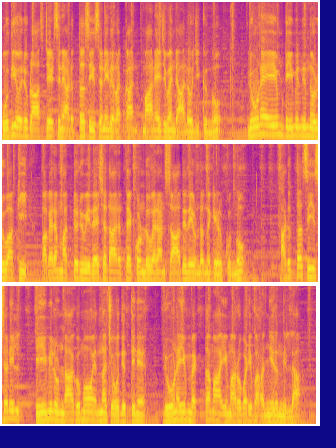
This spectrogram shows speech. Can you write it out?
പുതിയൊരു ബ്ലാസ്റ്റേഴ്സിനെ അടുത്ത സീസണിൽ ഇറക്കാൻ മാനേജ്മെന്റ് ആലോചിക്കുന്നു. ലൂണയെയും ടീമിൽ നിന്ന് ഒഴിവാക്കി പകരം മറ്റൊരു വിദേശ താരത്തെ കൊണ്ടുവരാൻ സാധ്യതയുണ്ടെന്ന് കേൾക്കുന്നു. അടുത്ത സീസണിൽ ടീമിൽ ഉണ്ടാകുമോ എന്ന ചോദ്യത്തിന് ലൂണയും വ്യക്തമായി മറുപടി പറഞ്ഞിരുന്നില്ല.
